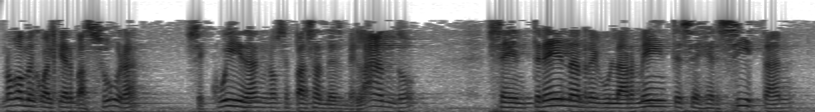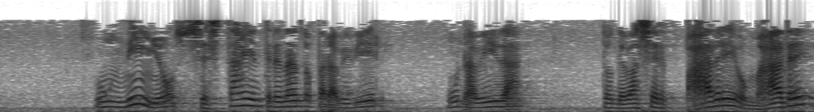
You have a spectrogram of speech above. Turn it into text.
no comen cualquier basura, se cuidan, no se pasan desvelando, se entrenan regularmente, se ejercitan, un niño se está entrenando para vivir una vida donde va a ser padre o madre.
